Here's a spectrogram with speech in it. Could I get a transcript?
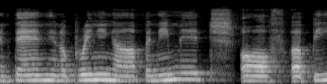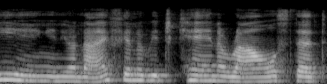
and then you know bringing up an image of a being in your life you know which can arouse that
